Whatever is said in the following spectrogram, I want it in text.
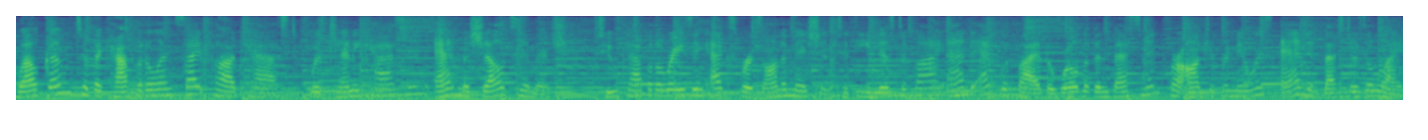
Welcome to the Capital Insight Podcast with Jenny Kassan and Michelle Timish, two capital raising experts on a mission to demystify and equify the world of investment for entrepreneurs and investors alike.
